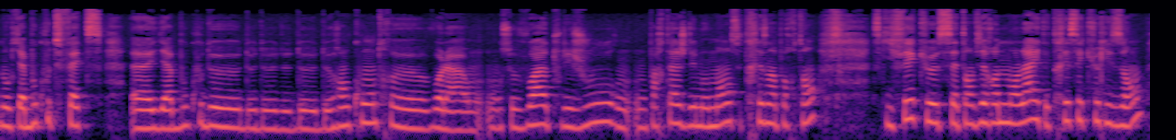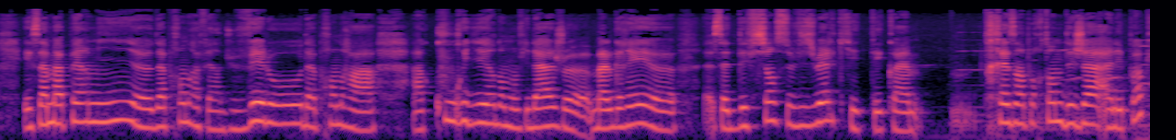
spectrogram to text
Donc il y a beaucoup de fêtes euh, il y a beaucoup de, rencontres voilà on, se voit tous les jours on, partage des moments c'est très important. Ce qui fait que cet environnement-là était très sécurisant et ça m'a permis d'apprendre à faire du vélo, d'apprendre à, courir dans mon village malgré cette déficience visuelle qui était quand même très importante déjà à l'époque.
